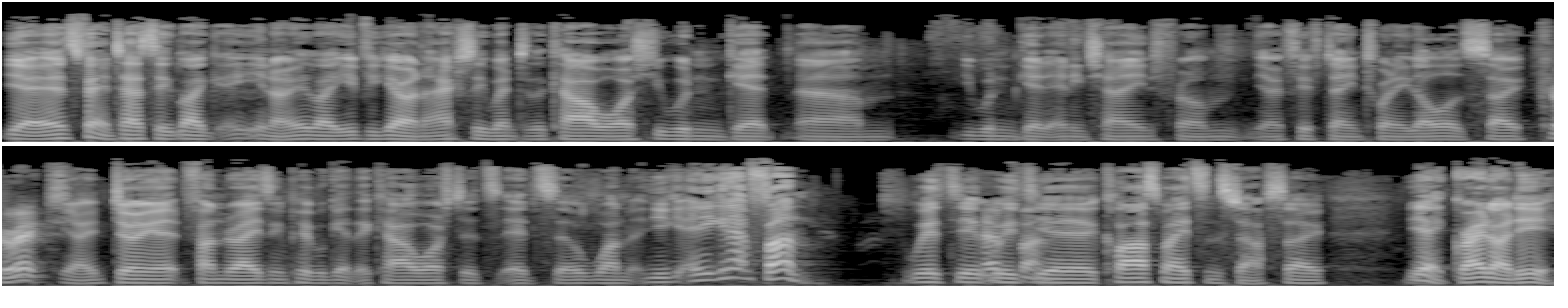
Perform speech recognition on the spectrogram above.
Yeah, it's fantastic. Like you know, like if you go and actually went to the car wash, you wouldn't get um, you wouldn't get any change from you know fifteen twenty dollars. So Correct. You know, doing it, fundraising, people get their car washed. It's it's a one, you, and you can have fun with your, Have with fun. your classmates and stuff. So yeah, great idea.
